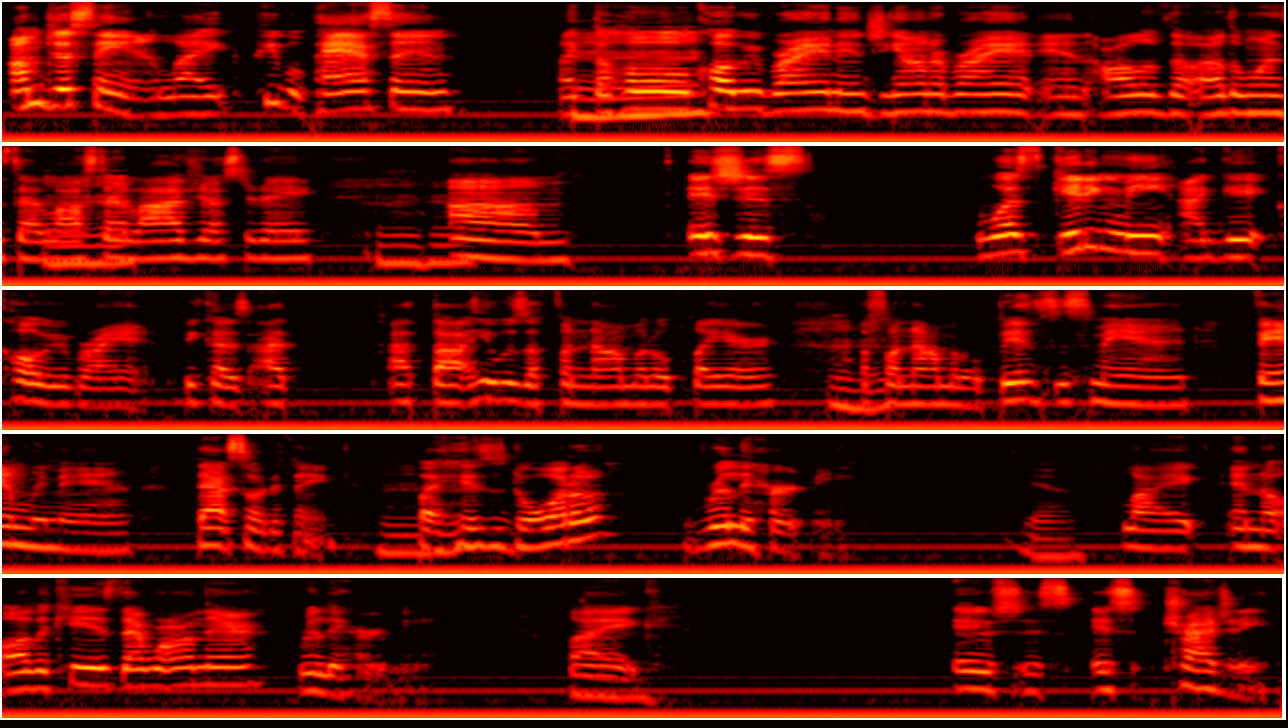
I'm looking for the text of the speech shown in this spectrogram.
I'm just saying, like people passing, like the whole Mhm. Kobe Bryant and Gianna Bryant and all of the other ones that lost their Mhm. lives yesterday. Mhm. Um, it's just what's getting me. I get Kobe Bryant because I, I thought he was a phenomenal player, a Mhm. phenomenal businessman, family man, that sort of thing. But Mhm. his daughter really hurt me. yeah. Like, and the other kids that were on there really hurt me. Like, it was just, it's tragedy.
